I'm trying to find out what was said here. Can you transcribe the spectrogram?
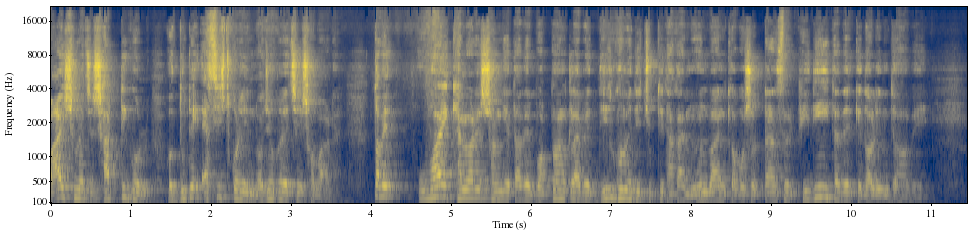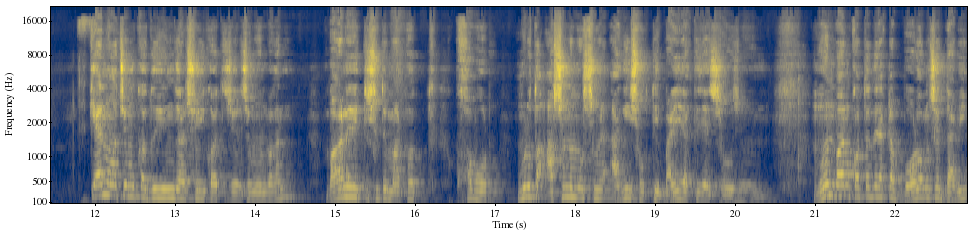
বাইশ ম্যাচে ষাটটি গোল ও দুটো অ্যাসিস্ট করে নজর করেছে সবার। তবে উভয় খেলোয়াড়ের সঙ্গে তাদের বর্তমান ক্লাবের দীর্ঘমেয়াদী চুক্তি থাকায় মোহনবাগানকে অবশ্য ট্রান্সফার ফি দিয়েই তাদেরকে দলে নিতে হবে। কেন আচমকা দুই উইঙ্গার সই করতে চলেছে মোহনবাগান? বাগানের একটি সূত্রে মারফত খবর মূলত আসন্ন মরশুমের আগেই শক্তি বাড়িয়ে রাখতে চাইছে সবুজ মোহন মোহনবাগান কর্তাদের একটা বড় অংশের দাবি,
